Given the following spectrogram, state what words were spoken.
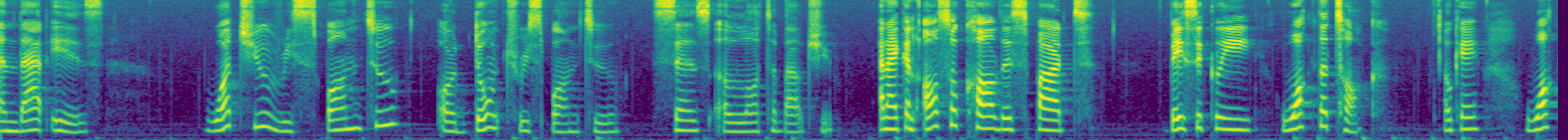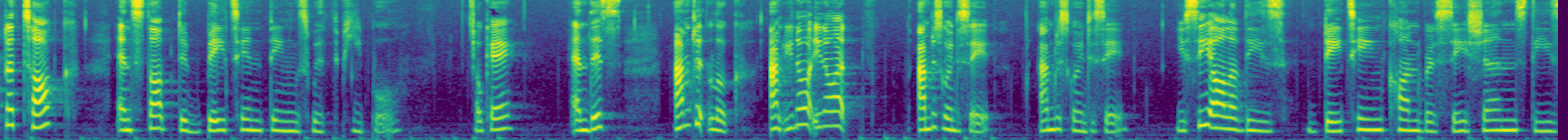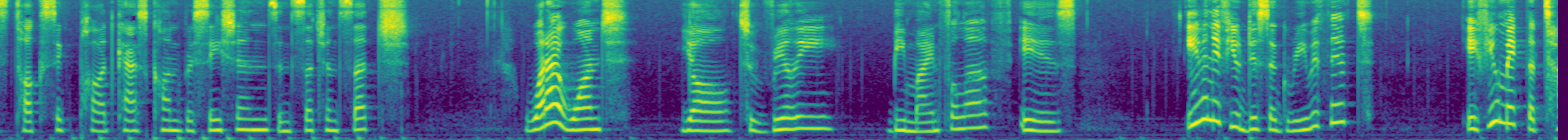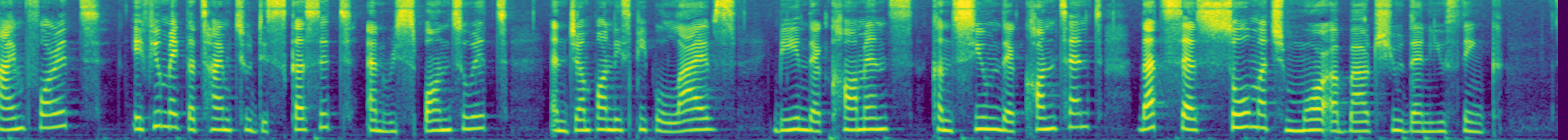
and that is what you respond to or don't respond to says a lot about you. And I can also call this part basically walk the talk. Okay? Walk the talk and stop debating things with people. Okay? And this, I'm just, look, I'm, you know what, you know what? I'm just going to say it. I'm just going to say it. You see all of these dating conversations, these toxic podcast conversations, and such and such. What I want y'all to really be mindful of is even if you disagree with it, if you make the time for it, if you make the time to discuss it and respond to it and jump on these people's lives, be in their comments, consume their content, that says so much more about you than you think.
